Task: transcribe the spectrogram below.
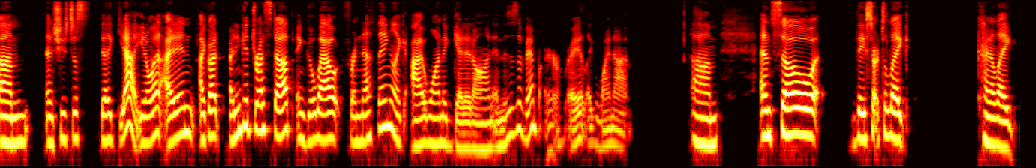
Um, and she's just like, yeah, you know what? I didn't, I got, I didn't get dressed up and go out for nothing. Like, I want to get it on, and this is a vampire, right? Like, why not? Um, and so they start to like, kind of like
